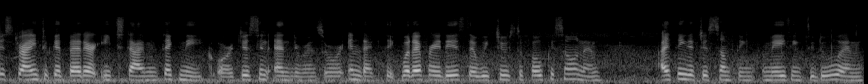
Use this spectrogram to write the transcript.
Just trying to get better each time in technique or just in endurance or in lactic, whatever it is that we choose to focus on. And I think it's just something amazing to do. And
